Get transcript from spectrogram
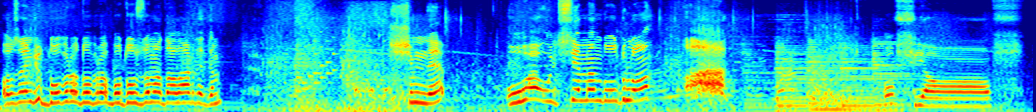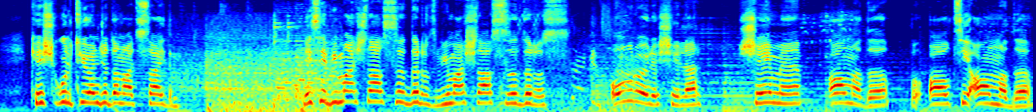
Az önce dobra dobra bodozlama dalar dedim. Şimdi. Oha ultisi hemen doldu lan. Aa! Of ya. Keşke ultiyi önceden açsaydım. Neyse bir maç daha sığdırırız. Bir maç daha sığdırırız. Olur öyle şeyler. Şey mi? Almadı. Bu 6'yı almadı.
